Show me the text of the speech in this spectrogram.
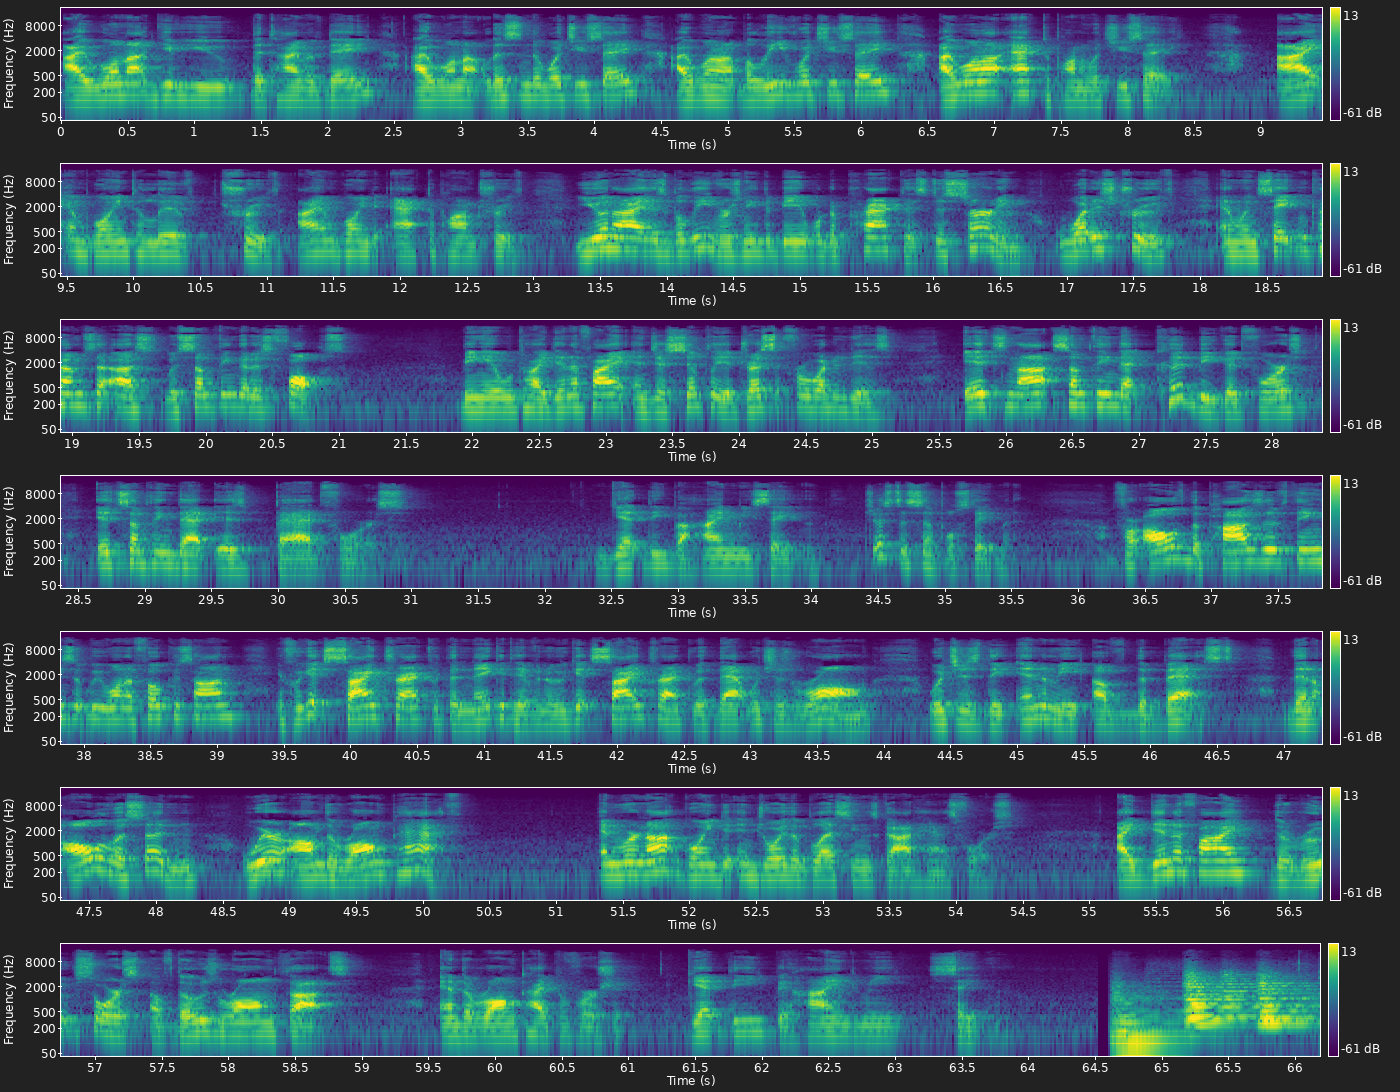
I will not give you the time of day. I will not listen to what you say. I will not believe what you say. I will not act upon what you say. I am going to live truth. I am going to act upon truth. You and I, as believers, need to be able to practice discerning what is truth and when Satan comes to us with something that is false, being able to identify it and just simply address it for what it is. It's not something that could be good for us, it's something that is bad for us. Get thee behind me, Satan. Just a simple statement for all of the positive things that we want to focus on, if we get sidetracked with the negative and we get sidetracked with that which is wrong, which is the enemy of the best, then all of a sudden we're on the wrong path. And we're not going to enjoy the blessings God has for us. Identify the root source of those wrong thoughts and the wrong type of worship. Get thee behind me, Satan.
